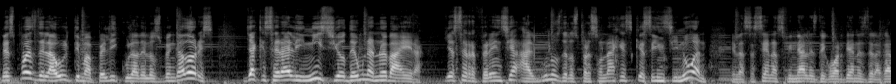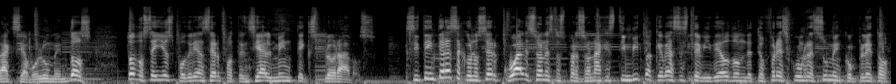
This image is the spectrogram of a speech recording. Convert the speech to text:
después de la última película de Los Vengadores, ya que será el inicio de una nueva era y hace referencia a algunos de los personajes que se insinúan en las escenas finales de Guardianes de la Galaxia Volumen 2. Todos ellos podrían ser potencialmente explorados. Si te interesa conocer cuáles son estos personajes, te invito a que veas este video donde te ofrezco un resumen completo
